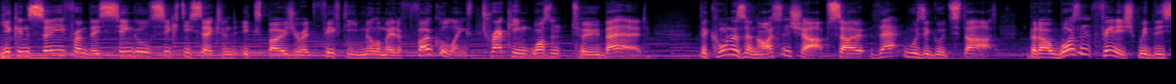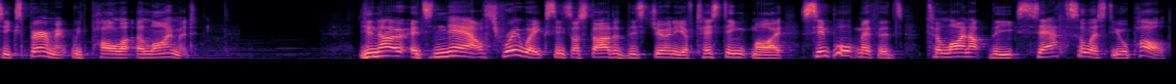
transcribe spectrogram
You can see from this single 60 second exposure at 50mm focal length, tracking wasn't too bad. The corners are nice and sharp, so that was a good start. But I wasn't finished with this experiment with polar alignment. You know, it's now three weeks since I started this journey of testing my simple methods to line up the South Celestial Pole.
